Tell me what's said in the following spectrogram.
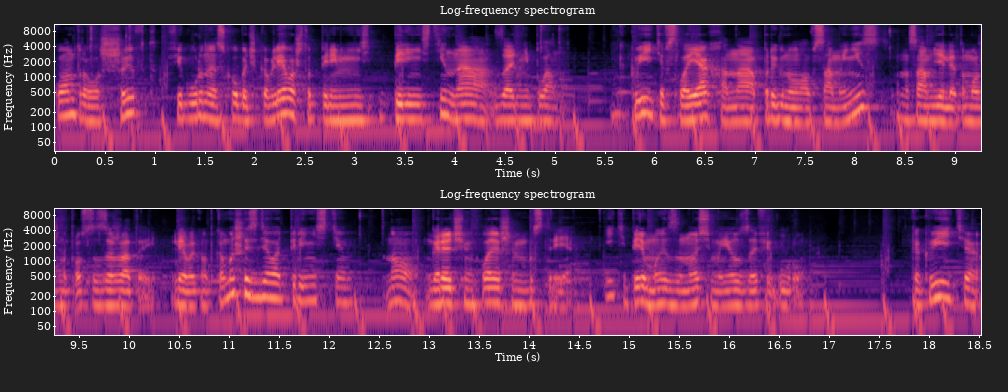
Ctrl-Shift, фигурная скобочка влево, чтобы перенести на задний план. Как видите, в слоях она прыгнула в самый низ. На самом деле это можно просто зажатой левой кнопкой мыши сделать, перенести. Но горячими клавишами быстрее. И теперь мы заносим ее за фигуру. Как видите,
